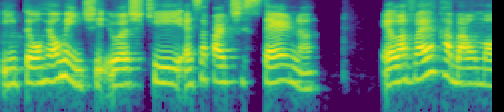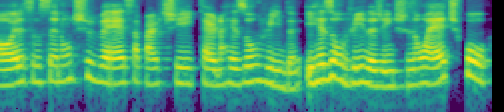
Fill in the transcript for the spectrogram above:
Então, realmente, eu acho que essa parte externa, ela vai acabar uma hora se você não tiver essa parte interna resolvida. E resolvida, gente, não é tipo,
